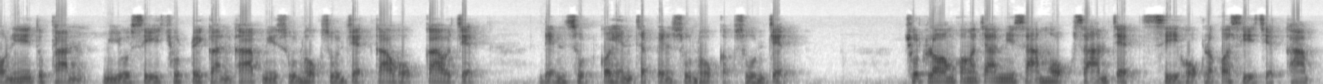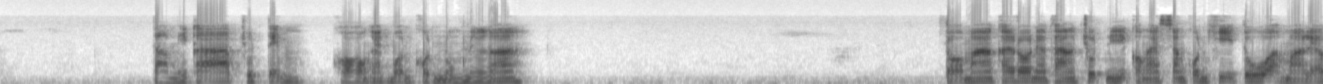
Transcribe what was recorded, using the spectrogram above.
วนี้ทุกท่านมีอยู่ 4 ชุดด้วยกันครับ มี 06 07 96 97 เด่นสุดก็เห็นจะเป็น 06 กับ 07 ชุดรองของอาจารย์มี 36 37 46 แล้วก็ 47 ครับ ตามนี้ครับชุดเต็มของแอดบอลคนหนุ่มเหนือ ต่อมาใครรอแนวทางชุดนี้ของแอดสังคนขี้ตัวมาแล้ว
